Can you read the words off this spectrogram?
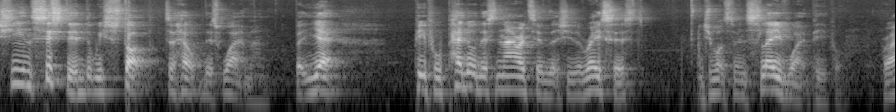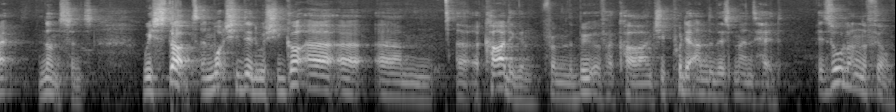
She insisted that we stop to help this white man, but yet people peddle this narrative that she's a racist and she wants to enslave white people, right? Nonsense. We stopped, and what she did was she got a, a, um, a, cardigan from the boot of her car and she put it under this man's head. It's all on the film.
